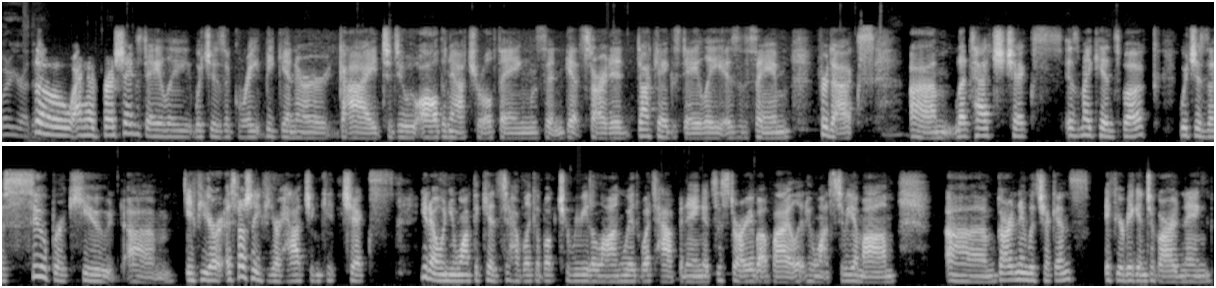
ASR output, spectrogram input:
what are your other? So I have Fresh Eggs Daily, which is a great beginner guide to do all the natural things and get started. Duck Eggs Daily is the same for ducks. Um, Let's Hatch Chicks is my kids' book, which is a super cute. Um, if you're, especially if you're hatching ki- chicks, you know, and you want the kids to have like a book to read along with what's happening. It's a story about Violet who wants to be a mom. Um, gardening with chickens, if you're big into gardening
